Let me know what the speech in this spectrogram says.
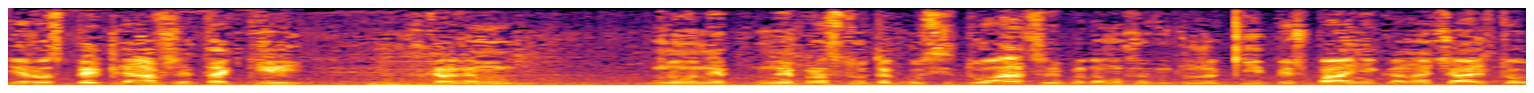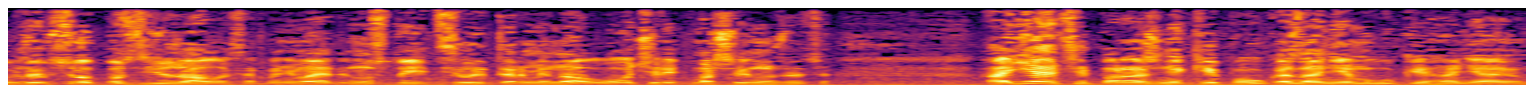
І розпетлявши такий, скажімо, ну, не, непросту таку ситуацію, тому що тут уже кипіш, паніка, начальство вже все поз'їжджалося, понимаете? Ну стоїть цілий термінал, очередь машин вже все. А я ці порожняки по указанням Луки ганяю.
